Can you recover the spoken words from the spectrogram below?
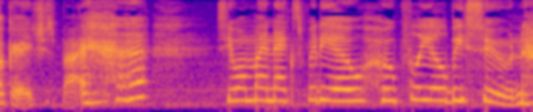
okay, just bye. See you on my next video. Hopefully, it'll be soon.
